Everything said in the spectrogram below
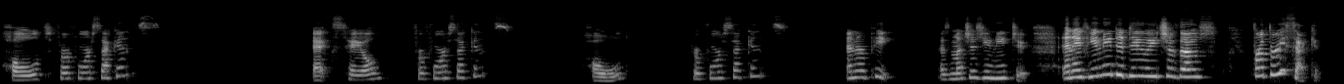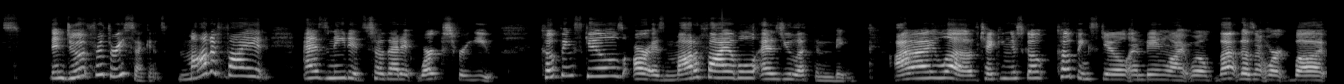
hold for four seconds, exhale for four seconds, hold for four seconds, and repeat as much as you need to. And if you need to do each of those for three seconds, then do it for three seconds. Modify it as needed so that it works for you. Coping skills are as modifiable as you let them be. I love taking a scope coping skill and being like, well, that doesn't work, but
